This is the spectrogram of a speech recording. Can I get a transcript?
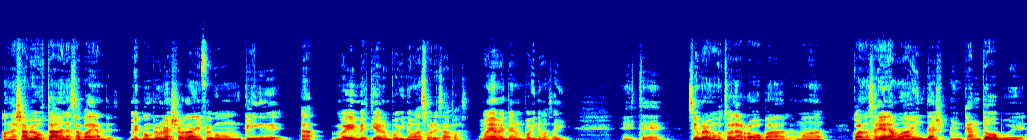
Onda, ya me gustaban las zapas de antes. Me compré una Jordan y fue como un clic de, voy a investigar un poquito más sobre zapas. Me voy a meter un poquito más ahí. Este, siempre me gustó la ropa, la moda. Cuando salió la moda vintage me encantó porque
